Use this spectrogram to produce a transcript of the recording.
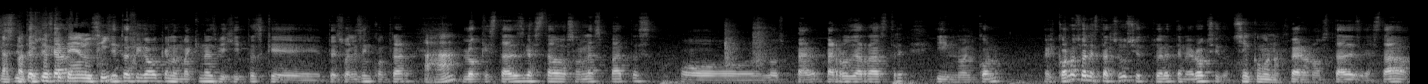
Las ¿Sí patitas que fijado? el lucillo. ¿Sí te has fijado que en las máquinas viejitas que te sueles encontrar, Ajá. lo que está desgastado son las patas o los per- perros de arrastre y no el cono? El cono suele estar sucio, suele tener óxido, Sí, cómo no. pero no está desgastado.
